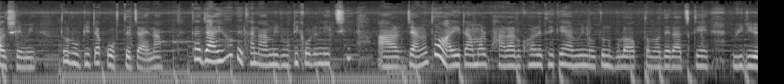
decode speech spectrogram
আলসেমি। তো রুটিটা করতে চায় না। তা যাই হোক, এখানে আমি রুটি করে নিচ্ছি। আর জানো তো, এটা আমার ভাড়ার ঘরে থেকে আমি নতুন ব্লগ তোমাদের আজকে ভিডিও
